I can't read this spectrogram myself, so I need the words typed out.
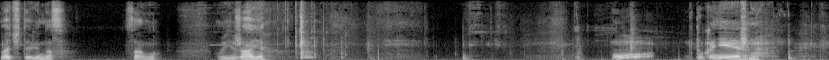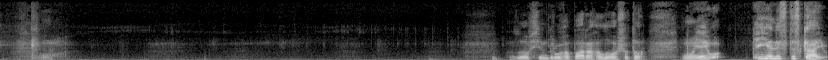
Бачите, він нас сам виїжджає. О, то, конечно. Зовсім друга пара галоша, то. О, я його єлі стискаю.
